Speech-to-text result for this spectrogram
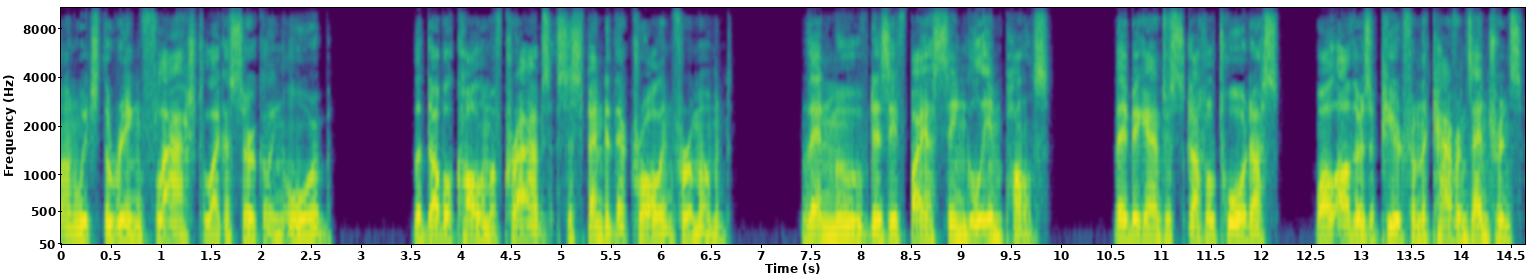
on which the ring flashed like a circling orb. The double column of crabs suspended their crawling for a moment, then moved as if by a single impulse. They began to scuttle toward us, while others appeared from the cavern's entrance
